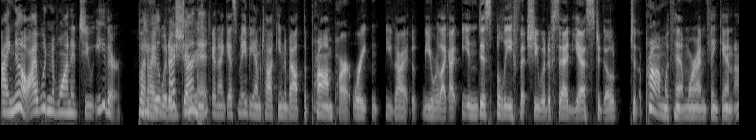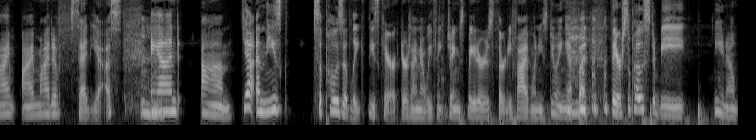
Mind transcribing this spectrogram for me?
I know. I wouldn't have wanted to either, but I would have done it. And I guess maybe I'm talking about the prom part where you guys, you were like I- in disbelief that she would have said yes to go to the prom with him. Where I'm thinking I I might have said yes, Mhm. and um yeah, and these supposedly these characters. I know we think James Spader is 35 when he's doing it, but they're supposed to be you know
